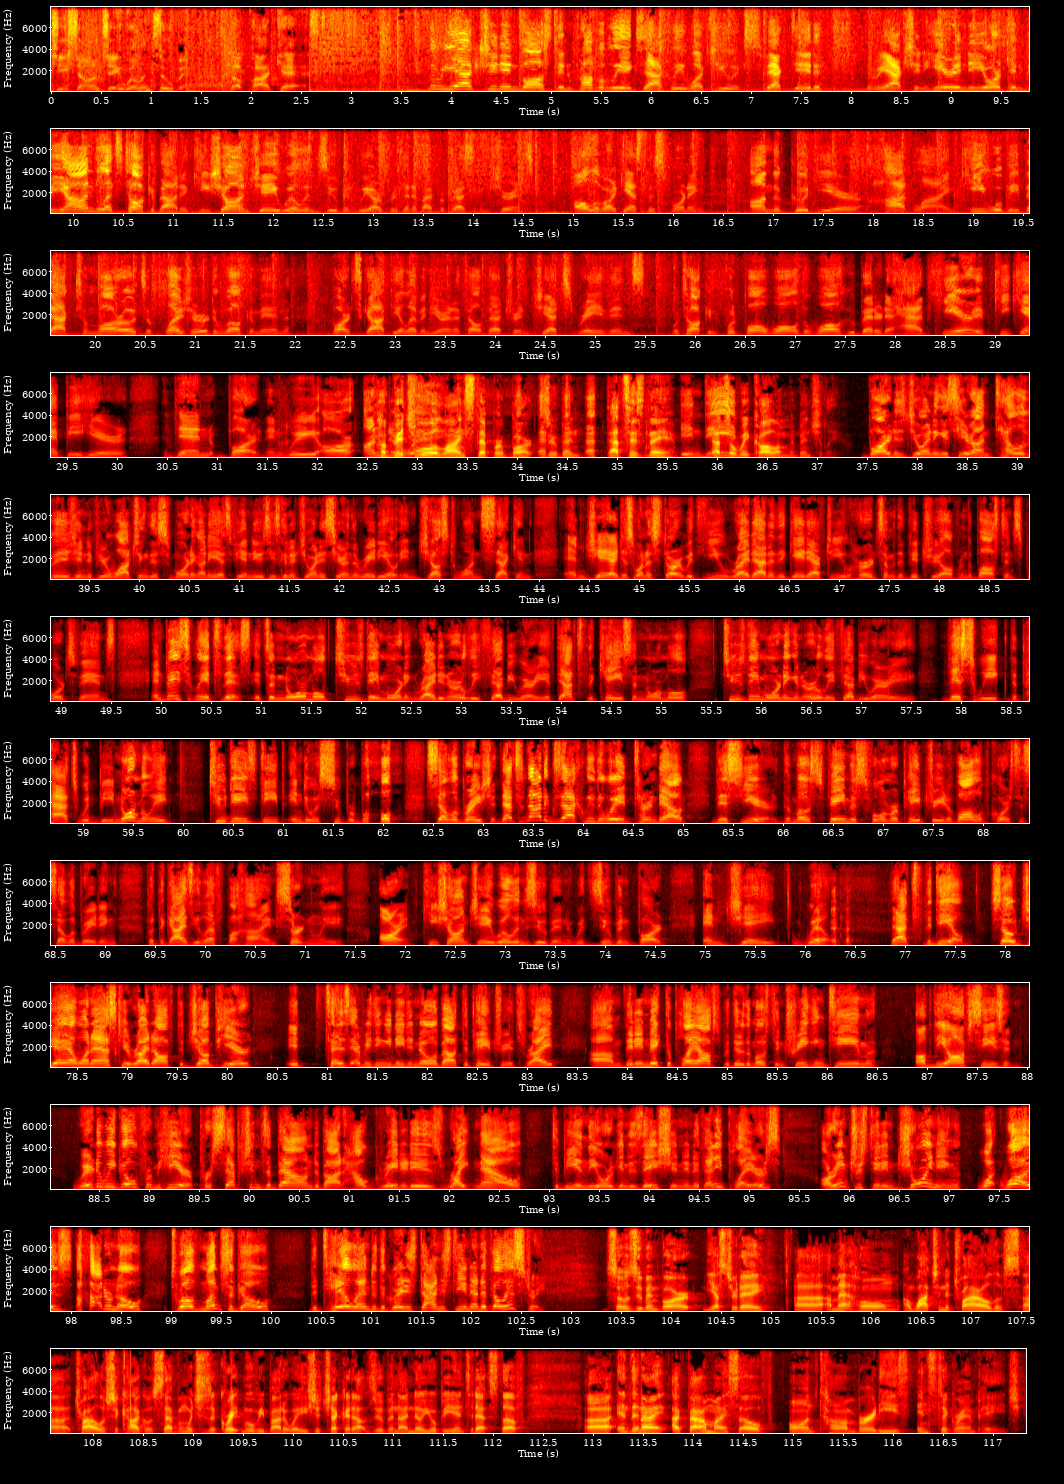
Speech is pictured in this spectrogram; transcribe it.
Keyshawn, J. Will, and Zubin, the podcast. The reaction in Boston, probably exactly what you expected. The reaction here in New York and beyond, let's talk about it. Keyshawn, J. Will, and Zubin. We are presented by Progressive Insurance. All of our guests this morning on the Goodyear Hotline. Key will be back tomorrow. It's a pleasure to welcome in Bart Scott, the 11 year NFL veteran, Jets, Ravens. We're talking football wall to wall. Who better to have here if Key can't be here than Bart? And we are underway. Habitual line stepper Bart Zubin. That's his name. Indeed. That's what we call him eventually. Bart is joining us here on television. If you're watching this morning on ESPN News, he's going to join us here on the radio in just one second. And Jay, I just want to start with you right out of the gate after you heard some of the vitriol from the Boston sports fans. And basically, it's this it's a normal Tuesday morning, right, in early February. If that's the case, a normal Tuesday morning in early February this week, the Pats would be normally two days deep into a Super Bowl celebration. That's not exactly the way it turned out this year. The most famous former Patriot of all, of course, is celebrating, but the guys he left behind certainly aren't. Keyshawn, Jay Will, and Zubin with Zubin, Bart, and Jay Will. That's the deal. So, Jay, I want to ask you right off the jump here. It says everything you need to know about the Patriots, right? Um, they didn't make the playoffs, but they're the most intriguing team of the offseason. Where do we go from here? Perceptions abound about how great it is right now to be in the organization, and if any players are interested in joining what was, I don't know, 12 months ago, the tail end of the greatest dynasty in NFL history. So Zubin Bart, yesterday uh, I'm at home. I'm watching the trial of uh, Trial of Chicago Seven, which is a great movie, by the way. You should check it out, Zubin. I know you'll be into that stuff. Uh, and then I, I found myself on Tom Brady's Instagram page.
